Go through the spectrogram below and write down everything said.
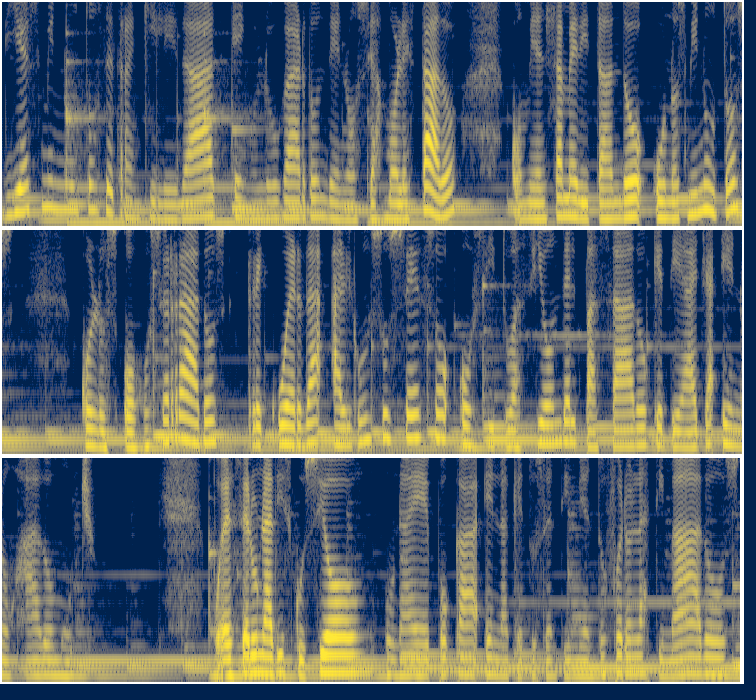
10 minutos de tranquilidad en un lugar donde no seas molestado. Comienza meditando unos minutos con los ojos cerrados. Recuerda algún suceso o situación del pasado que te haya enojado mucho. Puede ser una discusión, una época en la que tus sentimientos fueron lastimados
